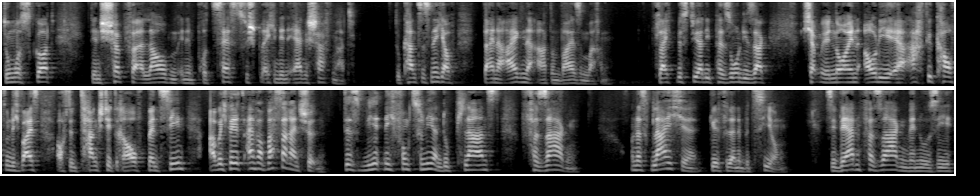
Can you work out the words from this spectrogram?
Du musst Gott, den Schöpfer, erlauben, in den Prozess zu sprechen, den er geschaffen hat. Du kannst es nicht auf deine eigene Art und Weise machen. Vielleicht bist du ja die Person, die sagt, ich habe mir einen neuen Audi R8 gekauft und ich weiß, auf dem Tank steht drauf Benzin, aber ich will jetzt einfach Wasser reinschütten. Das wird nicht funktionieren. Du planst Versagen. Und das Gleiche gilt für deine Beziehung. Sie werden versagen, wenn du sie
